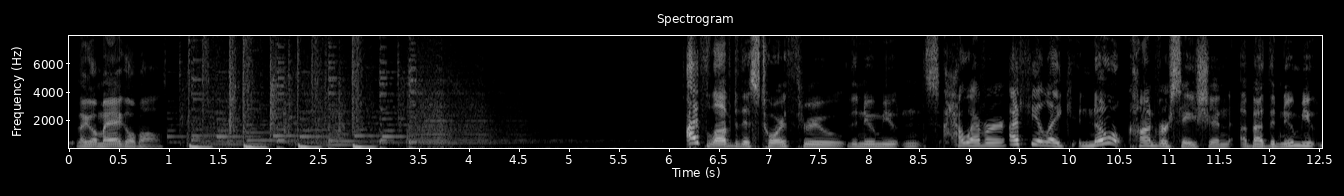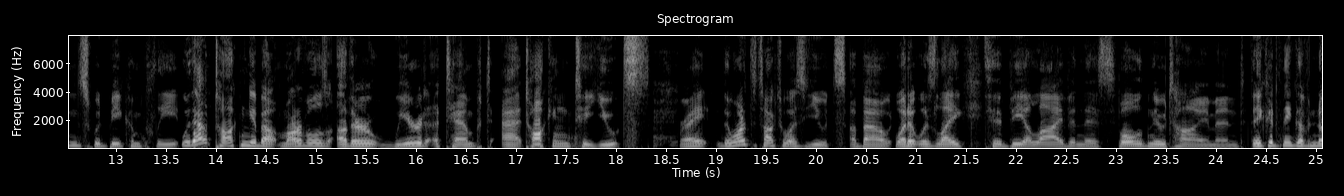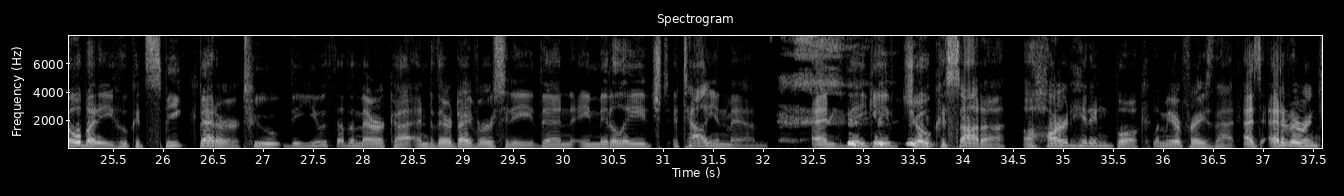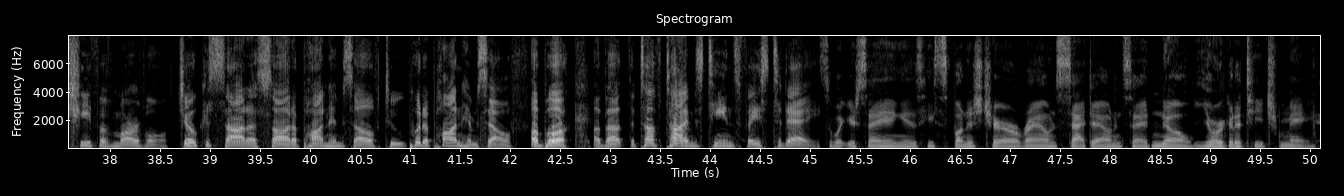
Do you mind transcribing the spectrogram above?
Lego my Ego balls. I've loved this tour through the New Mutants. However, I feel like no conversation about the New Mutants would be complete without talking about Marvel's other weird attempt at talking to Utes, right? They wanted to talk to us Utes about what it was like to be alive in this bold new time, and they could think of nobody who could speak better to the youth of America and their diversity than a middle aged Italian man. And they gave Joe Quesada a hard hitting book. Let me rephrase that. As editor in chief of Marvel, Joe Quesada saw it upon himself to put upon himself a book about the tough times teens face today. So what you're saying is he spun his chair around, sat down, and said, "No, you're gonna teach me."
